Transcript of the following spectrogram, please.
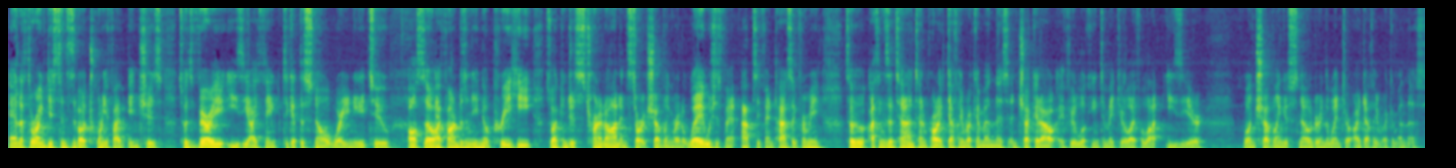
And the throwing distance is about 25 inches, so it's very easy, I think, to get the snow where you need it to. Also, I found it doesn't need no preheat, so I can just turn it on and start shoveling right away, which is absolutely fantastic for me. So I think it's a 10 out of 10 product. Definitely recommend this and check it out if you're looking to make your life a lot easier when shoveling your snow during the winter. I definitely recommend this.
